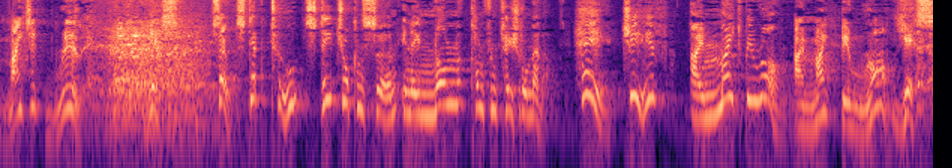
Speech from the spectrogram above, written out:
Might it really? Yes. So, step two, state your concern in a non-confrontational manner. Hey, chief, I might be wrong. I might be wrong. Yes.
